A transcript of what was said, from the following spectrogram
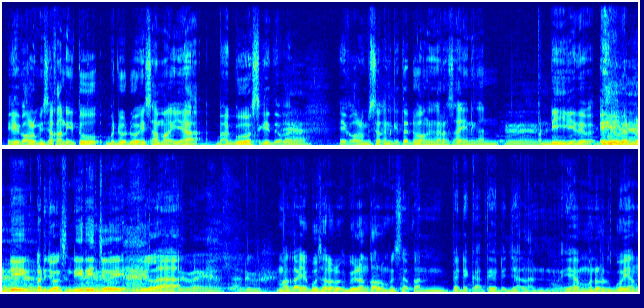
ya kalau misalkan itu berdua-duanya sama ya bagus gitu kan. Ya kalau misalkan kita doang yang ngerasain kan Iya. pedih gitu. Eh bukan pedih berjuang sendiri cuy. Gila. Aduh. makanya gue selalu bilang kalau misalkan PDKT udah jalan ya menurut gue yang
